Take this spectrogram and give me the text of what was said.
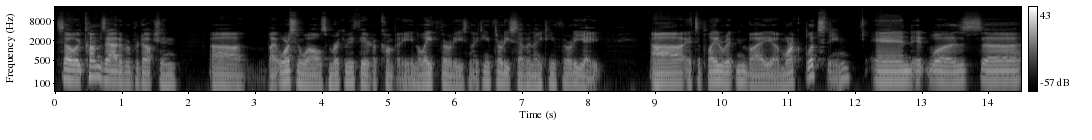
So it comes out of a production uh, by Orson Welles Mercury Theater Company in the late 30s, 1937, 1938. Uh, it's a play written by uh, Marc Blitzstein, and it was, uh,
